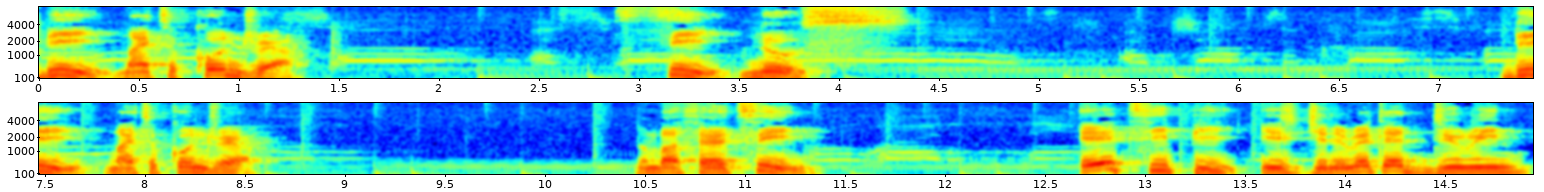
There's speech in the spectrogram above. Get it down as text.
B. Mitochondria C. Nose B. Mitochondria Number 13. ATP is generated during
